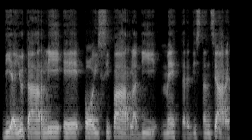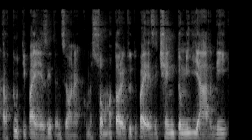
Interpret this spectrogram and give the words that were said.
di aiutarli e poi si parla di mettere, distanziare tra tutti i paesi, attenzione, come sommatorio di tutti i paesi, 100 miliardi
